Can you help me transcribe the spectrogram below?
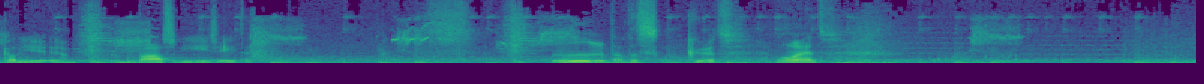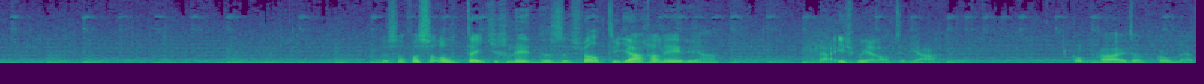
Kan hier uh, een baas niet eens eten. Uh, dat is kut. Moment. Dus dat was al een tijdje geleden. Dat is wel tien jaar geleden, ja. Ja, iets meer dan jaar. Kom, ga uit over combat.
